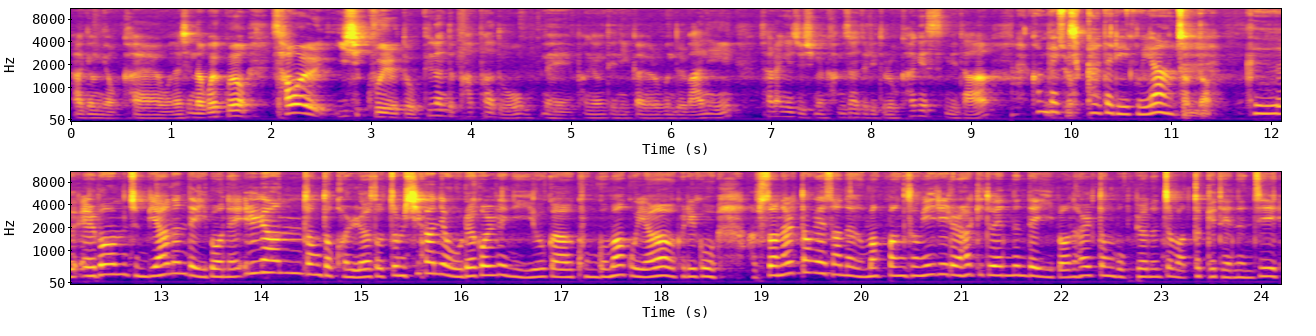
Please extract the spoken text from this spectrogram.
악역 역할 원하신다고 했고요. 4월 29일 또 핀란드 파파도 네, 방영되니까 여러분들 많이 사랑해 주시면 감사드리도록 하겠습니다. 컴백 그렇죠. 축하드리고요. 감사합니다. 그 앨범 준비하는데 이번에 1년 정도 걸려서 좀 시간이 오래 걸린 이유가 궁금하고요. 그리고 앞선 활동에서는 음악 방송 1위를 하기도 했는데 이번 활동 목표는 좀 어떻게 되는지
